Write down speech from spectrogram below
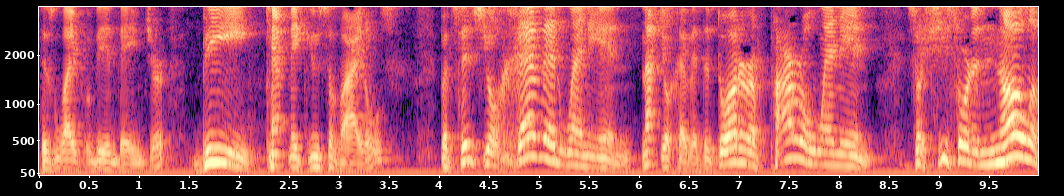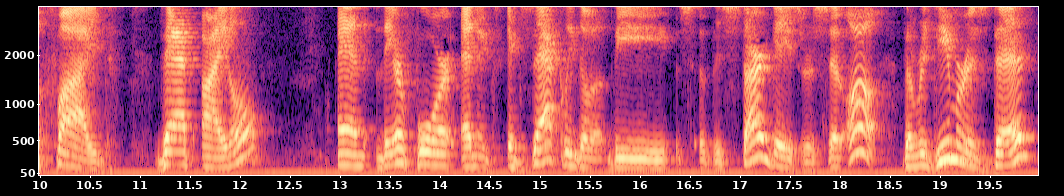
his life would be in danger, B, can't make use of idols. But since Yocheved went in, not Yocheved, the daughter of Paro went in, so she sort of nullified that idol, and therefore, and ex- exactly the the the stargazers said, "Oh, the Redeemer is dead.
